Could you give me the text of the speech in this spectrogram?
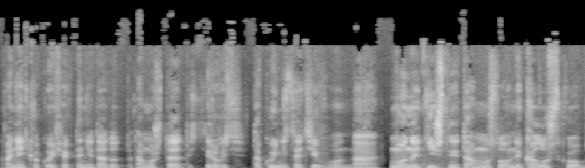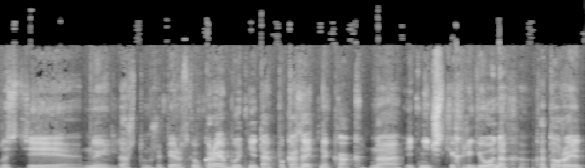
понять, какой эффект они дадут. Потому что тестировать такую инициативу на моноэтничные, там, условной Калужской области, ну или даже в том же Пермском крае будет не так показательно, как на этнических регионах, которые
